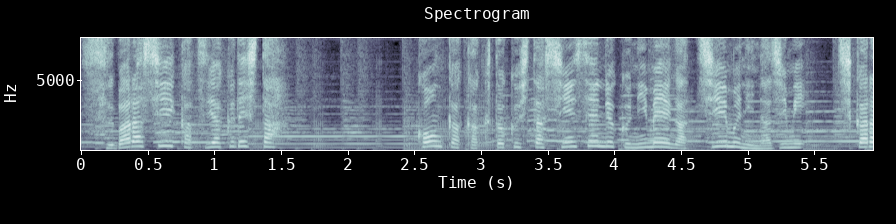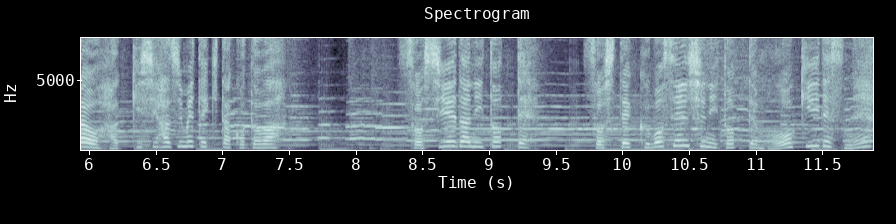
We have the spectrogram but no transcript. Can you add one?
素晴らしい活躍でした。今夏獲得した新戦力2名がチームに馴染み力を発揮し始めてきたことはソシエダにとってそして久保選手にとっても大きいですね。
